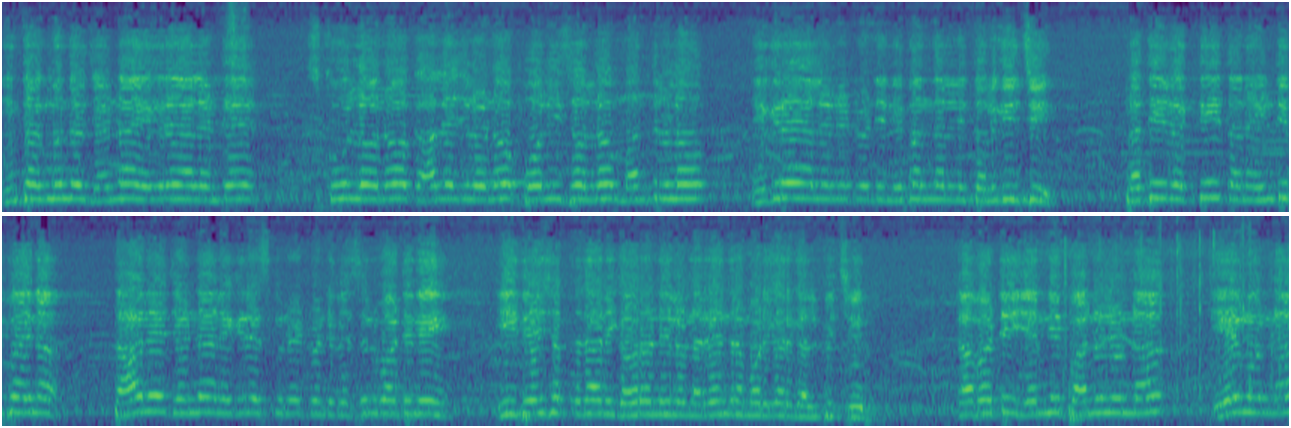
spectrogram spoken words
ఇంతకుముందు జెండా ఎగిరేయాలంటే స్కూల్లోనో కాలేజీలోనో పోలీసుల్లో మంత్రులో ఎగిరేయాలనేటువంటి నిబంధనల్ని తొలగించి ప్రతి వ్యక్తి తన ఇంటి పైన తానే జెండాను ఎగిరేసుకునేటువంటి వెసులుబాటుని ఈ దేశ ప్రధాని గౌరవనీయులు నరేంద్ర మోడీ గారు కల్పించారు కాబట్టి ఎన్ని పనులున్నా ఏమున్నా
